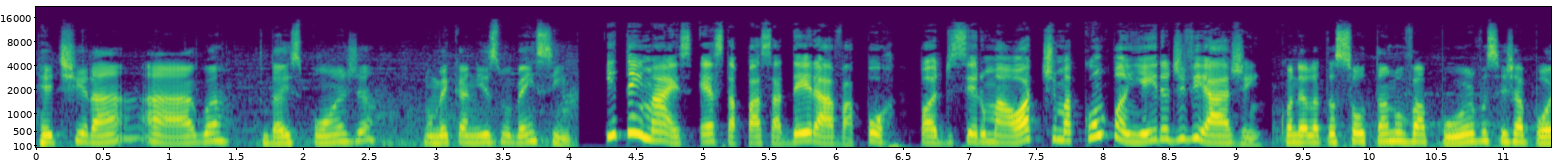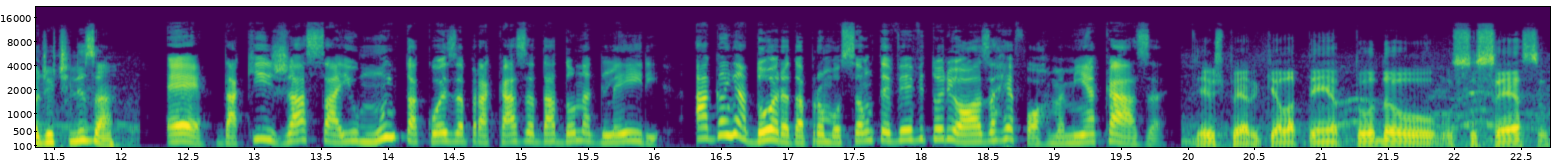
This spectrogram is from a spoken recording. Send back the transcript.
retirar a água da esponja num mecanismo bem simples. E tem mais, esta passadeira a vapor pode ser uma ótima companheira de viagem. Quando ela está soltando o vapor, você já pode utilizar. É, daqui já saiu muita coisa para casa da dona Gleire, a ganhadora da promoção TV Vitoriosa Reforma Minha Casa. Eu espero que ela tenha todo o, o sucesso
